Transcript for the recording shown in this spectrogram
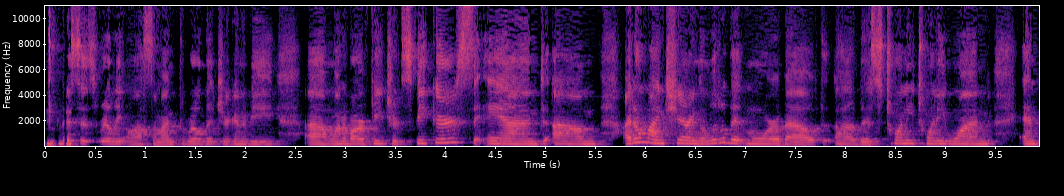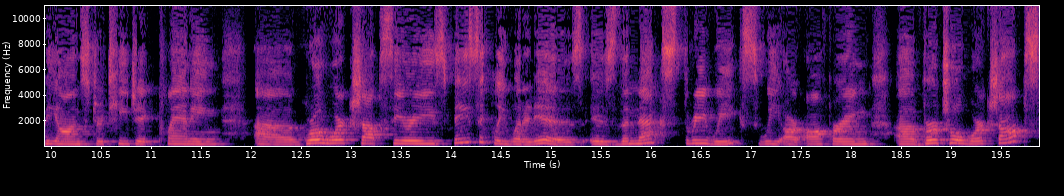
this is really awesome. I'm thrilled that you're going to be uh, one of our featured speakers. And um, I don't mind sharing a little bit more about uh, this 2021 and beyond strategic planning uh, Grow Workshop series. Basically, what it is, is the next three weeks we are offering uh, virtual workshops.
